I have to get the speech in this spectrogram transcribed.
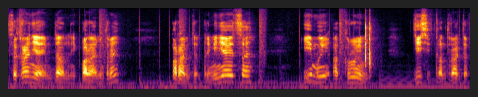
Сохраняем данные параметры. Параметры применяются. И мы откроем 10 контрактов,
